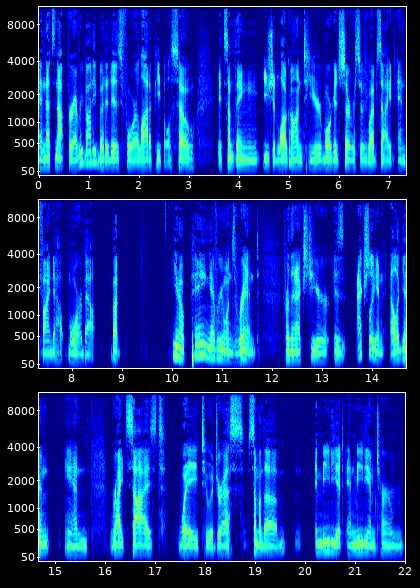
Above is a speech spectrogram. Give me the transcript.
and that's not for everybody, but it is for a lot of people. So it's something you should log on to your mortgage servicer's website and find out more about. But you know, paying everyone's rent for the next year is actually an elegant and right-sized way to address some of the immediate and medium term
